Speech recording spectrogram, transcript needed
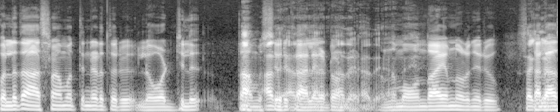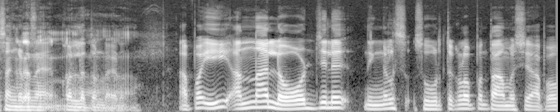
കൊല്ലത്തെ ആശ്രാമത്തിന്റെ അടുത്തൊരു ലോഡ്ജിൽ താമസിച്ച ഒരു കാലഘട്ടം ഉണ്ടായിരുന്നു അന്ന് മോന്തായം എന്ന് പറഞ്ഞൊരു കലാസംഘടന കൊല്ലത്തുണ്ടായിരുന്നു. അപ്പോൾ ഈ അന്ന് ആ ലോഡ്ജിൽ നിങ്ങൾ സുഹൃത്തുക്കളൊപ്പം താമസിച്ച അപ്പോൾ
